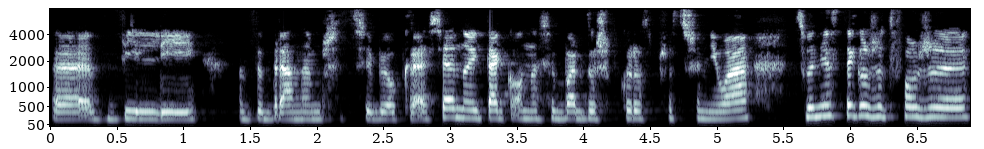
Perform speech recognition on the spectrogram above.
e, w willi w wybranym przez siebie okresie. No i tak ona się bardzo szybko rozprzestrzeniła. Słynie z tego, że tworzy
